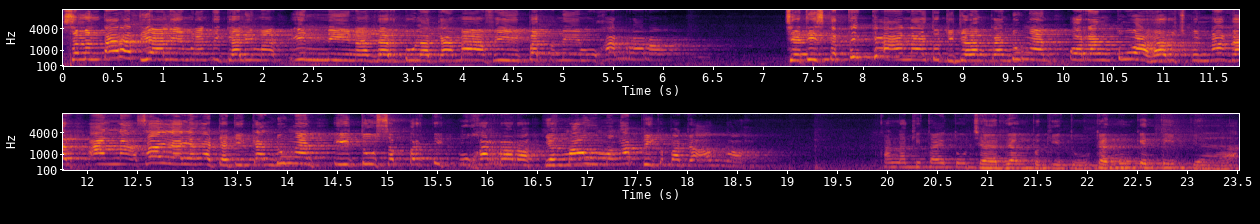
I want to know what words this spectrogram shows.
Sementara di Ali Imran 35, ini nazartu laka ma fi batni jadi ketika anak itu di dalam kandungan, orang tua harus benar anak saya yang ada di kandungan itu seperti muharrara yang mau mengabdi kepada Allah. Karena kita itu jarang begitu dan mungkin tidak.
